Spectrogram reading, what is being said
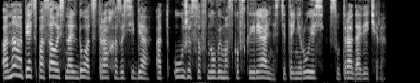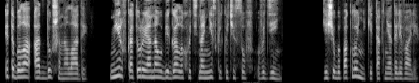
Она опять спасалась на льду от страха за себя, от ужасов новой московской реальности, тренируясь с утра до вечера. Это была отдушина Лады, мир, в который она убегала хоть на несколько часов в день. Еще бы поклонники так не одолевали.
